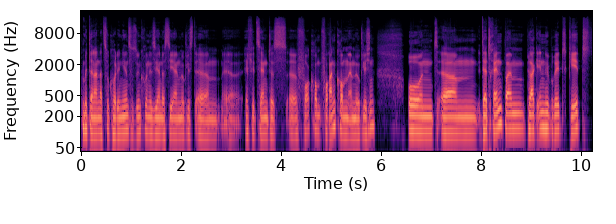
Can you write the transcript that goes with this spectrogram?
miteinander zu koordinieren, zu synchronisieren, dass die ein möglichst ähm, äh, effizientes äh, Vorkommen, Vorankommen ermöglichen. Und ähm, der Trend beim Plug-in-Hybrid geht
